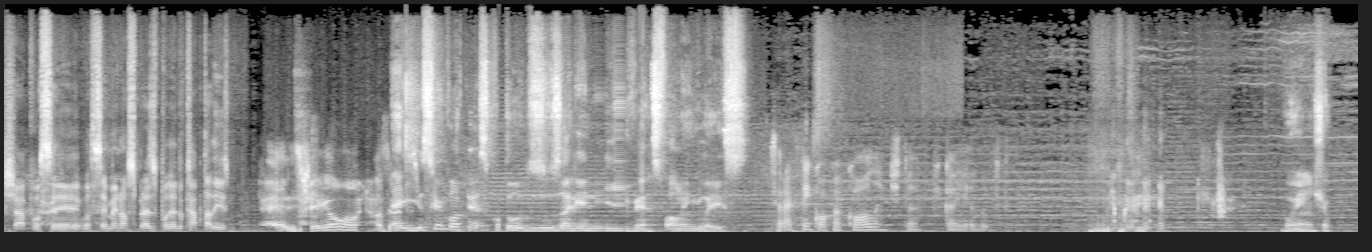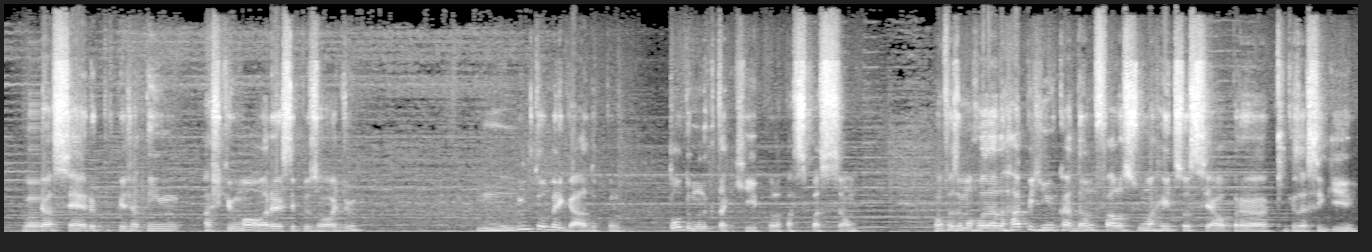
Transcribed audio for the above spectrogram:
Chapo, você, você menospreza o poder do capitalismo. É, eles chegam onde você. É isso que acontece com todos os alienígenas falam inglês. Será que tem Coca-Cola em Titã? Fica aí a dúvida. Bom, gente, agora é sério, porque já tem acho que uma hora esse episódio. Muito obrigado por todo mundo que tá aqui, pela participação. Vamos fazer uma rodada rapidinho, cada um fala sua uma rede social para quem quiser seguir.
